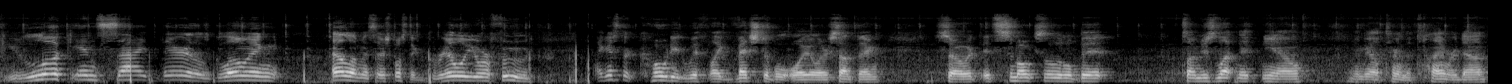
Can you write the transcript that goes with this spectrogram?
if you look inside there, those glowing elements that are supposed to grill your food, I guess they're coated with like vegetable oil or something. So it, it smokes a little bit. So I'm just letting it, you know, maybe I'll turn the timer down.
